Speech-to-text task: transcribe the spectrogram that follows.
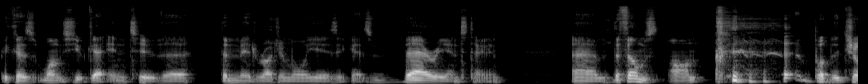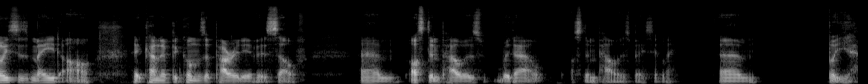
because once you get into the the mid Roger Moore years, it gets very entertaining. Um, the films aren't, but the choices made are. It kind of becomes a parody of itself. Um, Austin Powers without Austin Powers, basically. Um, but yeah,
